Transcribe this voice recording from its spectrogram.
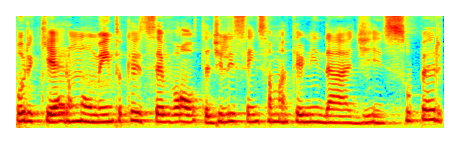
porque era um momento que você volta de licença maternidade super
